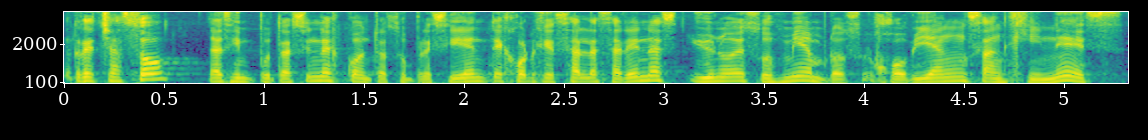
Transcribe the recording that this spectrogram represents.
Rechazó las imputaciones contra su presidente Jorge Salas Arenas y uno de sus miembros, Jovián Sanginés.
